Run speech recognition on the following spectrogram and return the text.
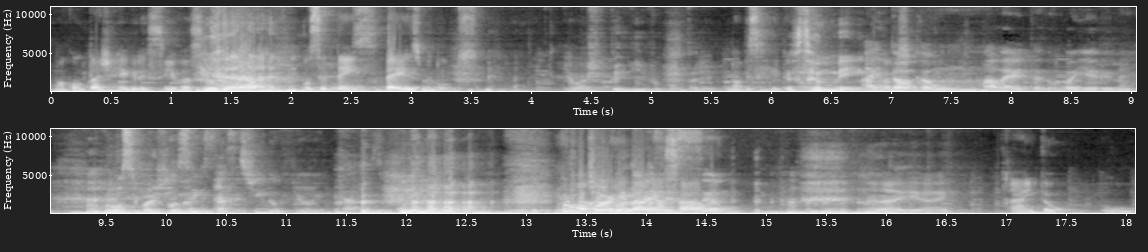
uma contagem regressiva assim na tela. Você tem Nossa. 10 minutos. Eu acho terrível contar. 9,50. Eu também. Aí toca um alerta no banheiro, né? Nossa, imagina. Você que está assistindo o filme Caribe? Por favor, retorne à sala. Ai, ai. Ah, então, o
